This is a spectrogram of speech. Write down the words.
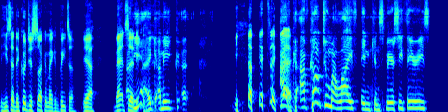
he said they could just suck at making pizza. Yeah. Matt said, yeah, I, mean, uh, yeah. yeah. I've, I've come to my life in conspiracy theories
